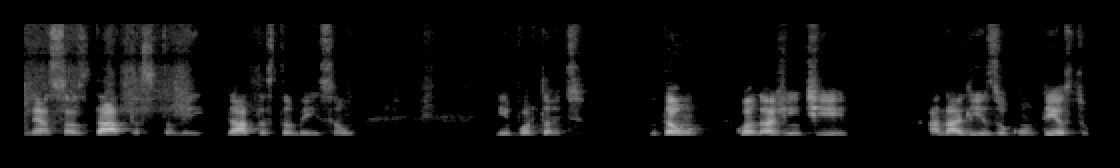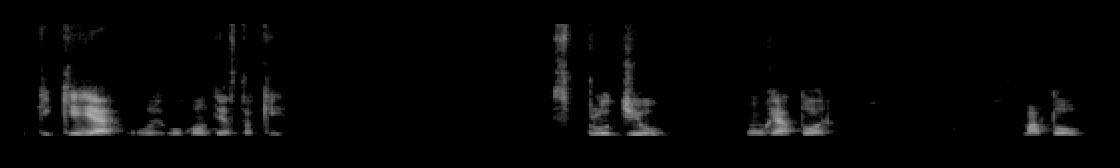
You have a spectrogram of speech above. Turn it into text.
nessas datas também. Datas também são importantes. Então, quando a gente analisa o contexto, o que, que é o, o contexto aqui? Explodiu um reator. Matou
